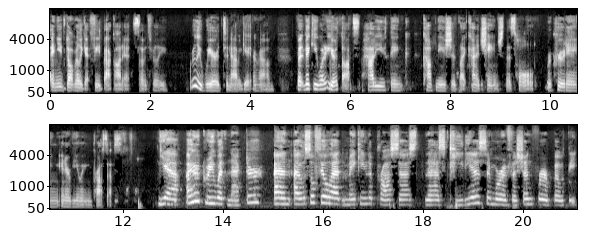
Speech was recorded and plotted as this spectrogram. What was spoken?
and you don't really get feedback on it. So it's really, really weird to navigate around. But Vicky, what are your thoughts? How do you think companies should like kind of change this whole recruiting, interviewing process? Yeah, I agree with Nektar. And I also feel that making the process less tedious and more efficient for both the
